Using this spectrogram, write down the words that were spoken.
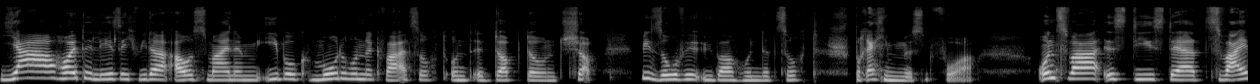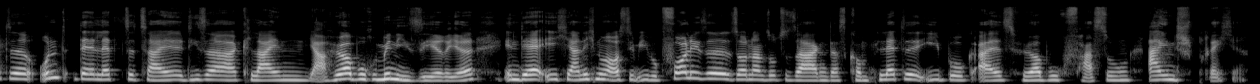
Ja, heute lese ich wieder aus meinem E-Book Modehunde Qualzucht und Adopt Don't Shop, wieso wir über Hundezucht sprechen müssen vor. Und zwar ist dies der zweite und der letzte Teil dieser kleinen ja, Hörbuch-Miniserie, in der ich ja nicht nur aus dem E-Book vorlese, sondern sozusagen das komplette E-Book als Hörbuchfassung einspreche.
